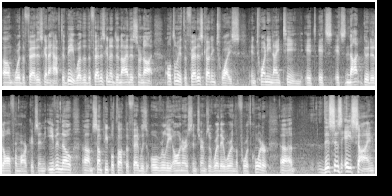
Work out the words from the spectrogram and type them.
um, where the Fed is going to have to be, whether the Fed is going to deny this or not. Ultimately, if the Fed is cutting twice in 2019, it, it's it's not good at all for markets. And even though um, some people thought the Fed was overly onerous in terms of where they were in the fourth quarter. Uh, this is a sign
